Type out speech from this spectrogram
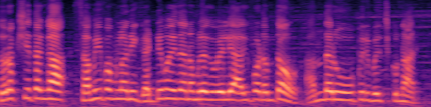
సురక్షితంగా సమీపంలోని గడ్డి మైదానంలోకి వెళ్ళి ఆగిపోవడంతో అందరూ ఊపిరి పీల్చుకున్నారు.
